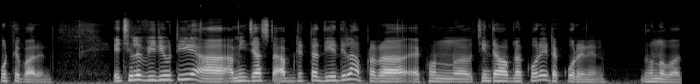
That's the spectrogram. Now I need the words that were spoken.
করতে পারেন। এই ছিল ভিডিওটি। আমি জাস্ট আপডেটটা দিয়ে দিলাম। আপনারা এখন চিন্তা ভাবনা করে এটা করে নেন। ধন্যবাদ।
